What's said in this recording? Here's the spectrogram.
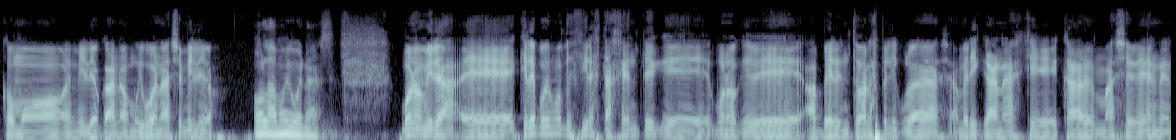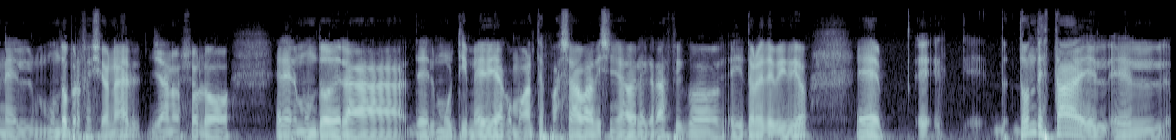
como Emilio Cano. Muy buenas, Emilio. Hola, muy buenas. Bueno, mira, eh, ¿qué le podemos decir a esta gente que, bueno, que ve Apple en todas las películas americanas, que cada vez más se ven en el mundo profesional, ya no solo en el mundo de la, del multimedia, como antes pasaba, diseñadores gráficos, editores de vídeo? Eh, eh, ¿dónde está el,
